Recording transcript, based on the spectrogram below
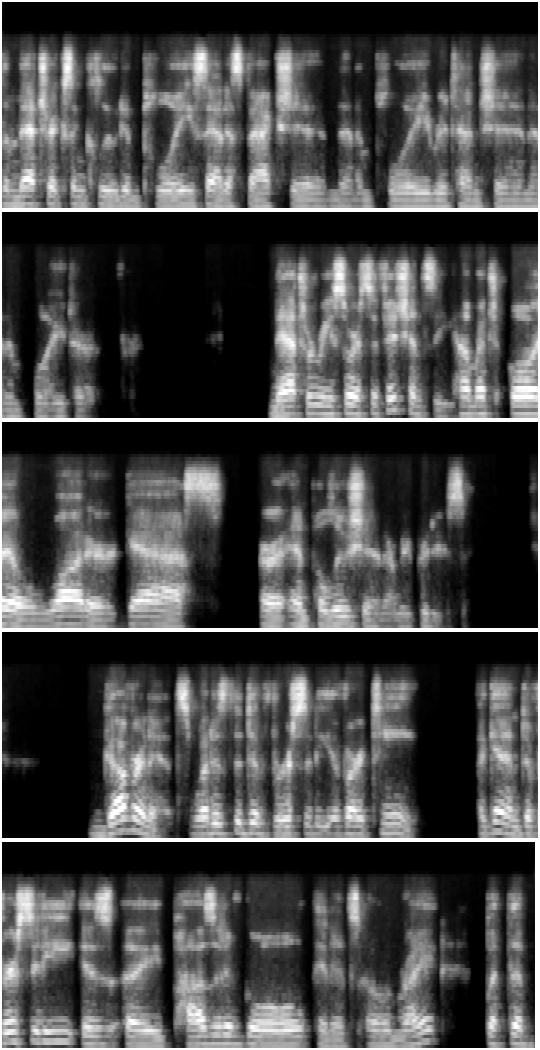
The metrics include employee satisfaction and employee retention and employee turnover. Natural resource efficiency, how much oil, water, gas, or, and pollution are we producing? Governance, what is the diversity of our team? Again, diversity is a positive goal in its own right, but the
